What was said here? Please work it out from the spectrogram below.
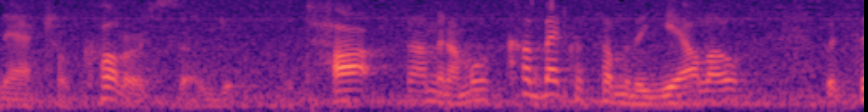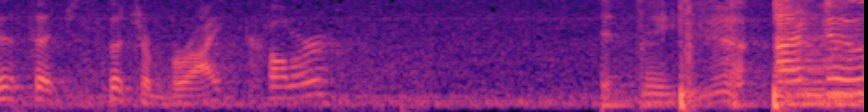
natural colors. So get the top some, and I'm going to come back with some of the yellow. But since that's such a bright color, I knew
